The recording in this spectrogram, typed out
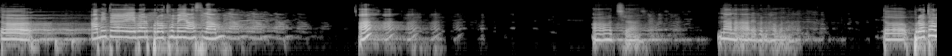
তো আমি তো এবার প্রথমেই আসলাম? আচ্ছা। না না, আর এখন খাব না। তো প্রথম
